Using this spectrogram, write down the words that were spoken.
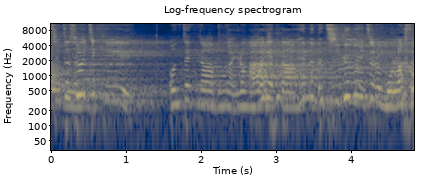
い 진짜 솔직히 언젠가 뭔가 이런 거 하겠다 했는데 지금일 줄은 몰랐어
